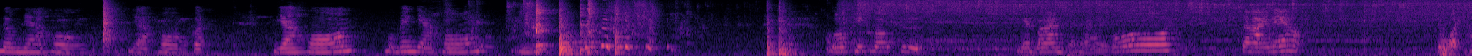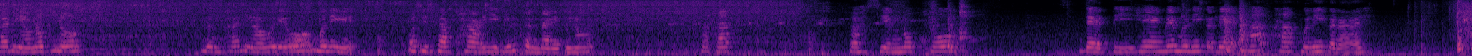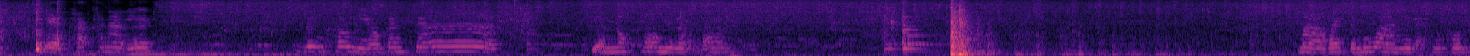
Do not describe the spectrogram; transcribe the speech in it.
ดมยาหอมยาหอมก่อนยาหอม โมเมนยาหอมอืมว่าพิษว่าคือแม่บ้านจะได้โอ้ตายแล้วจวดผ้าเดียวเนาะพี่น้องหนึ่งผ้าเดียวเดี๋ยวมื่อนี้ว่าสิซับผ้าอีกหรือจันใดพี่น้องนะคะอะเสียงนกโค้งแดดตีแห้งได้มื้อนี้ก็แดดคักคักมื้อนี้ก็ได้แดดคักขนาดเลย นึ่งข้าวเหนียวกันจ้า เสียงนกโค้งอยู่หลังบ้านมาไว้แต่เมื่อวานนี่แหละทุกคน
